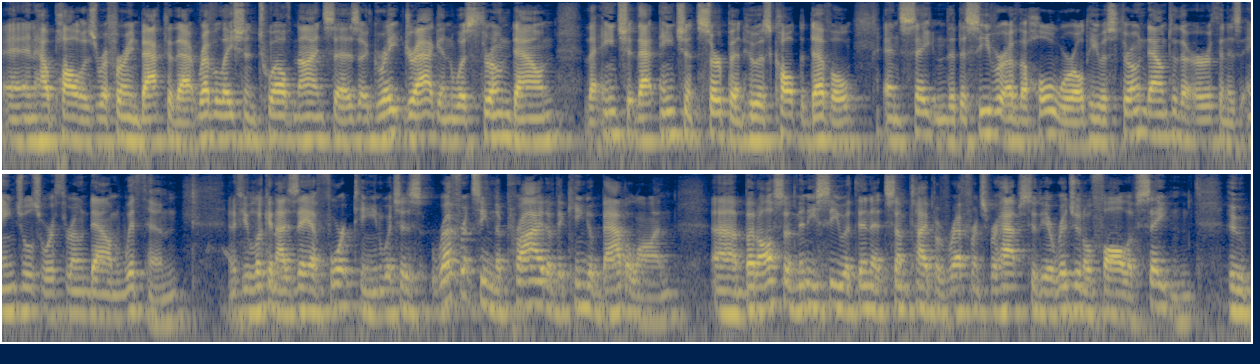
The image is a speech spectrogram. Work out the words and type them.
and how Paul is referring back to that. Revelation 12 9 says, A great dragon was thrown down, the ancient, that ancient serpent who is called the devil and Satan, the deceiver of the whole world. He was thrown down to the earth, and his angels were thrown down with him. And if you look in Isaiah 14, which is referencing the pride of the king of Babylon, uh, but also many see within it some type of reference perhaps to the original fall of Satan, who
